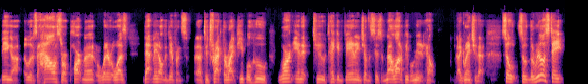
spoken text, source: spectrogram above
being a it was a house or apartment or whatever it was that made all the difference uh, to track the right people who weren't in it to take advantage of the system now a lot of people needed help i grant you that so so the real estate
